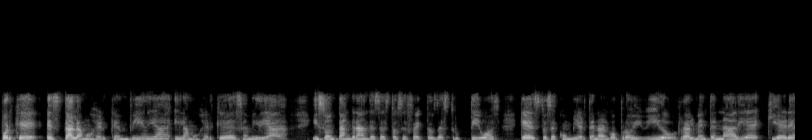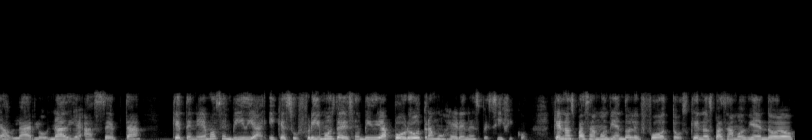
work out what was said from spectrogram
porque está la mujer que envidia y la mujer que es envidiada. Y son tan grandes estos efectos destructivos que esto se convierte en algo prohibido. Realmente nadie quiere hablarlo, nadie acepta que tenemos envidia y que sufrimos de esa envidia por otra mujer en específico, que nos pasamos viéndole fotos, que nos pasamos viendo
